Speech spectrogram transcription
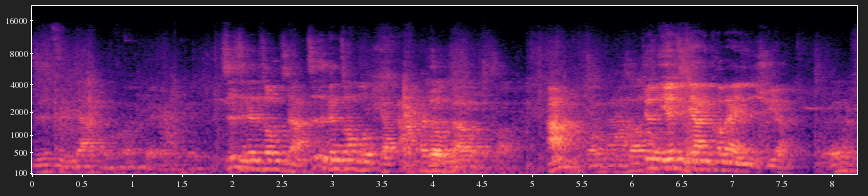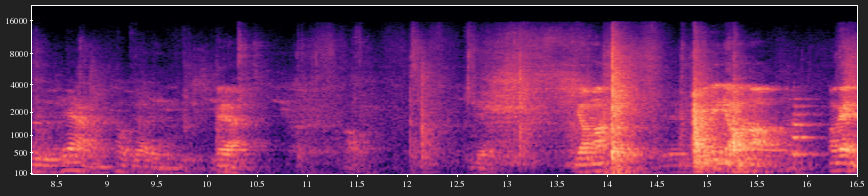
质子加什么会等于质子跟中子啊，质子跟中子都比较大？啊，就是原子量扣在原子区啊，原子量扣在原子序。对啊，好，了吗？有点了哈，OK。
